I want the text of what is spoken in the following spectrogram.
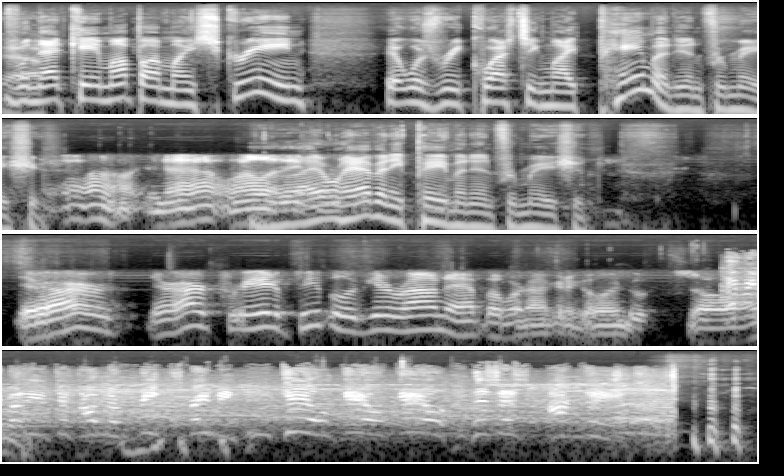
Yeah. when that came up on my screen, it was requesting my payment information. Uh, yeah, well, it I don't have any payment information. There are there are creative people who get around that, but we're not going to go into it. So Everybody is just on their feet screaming, kill, kill, kill. This is hockey.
